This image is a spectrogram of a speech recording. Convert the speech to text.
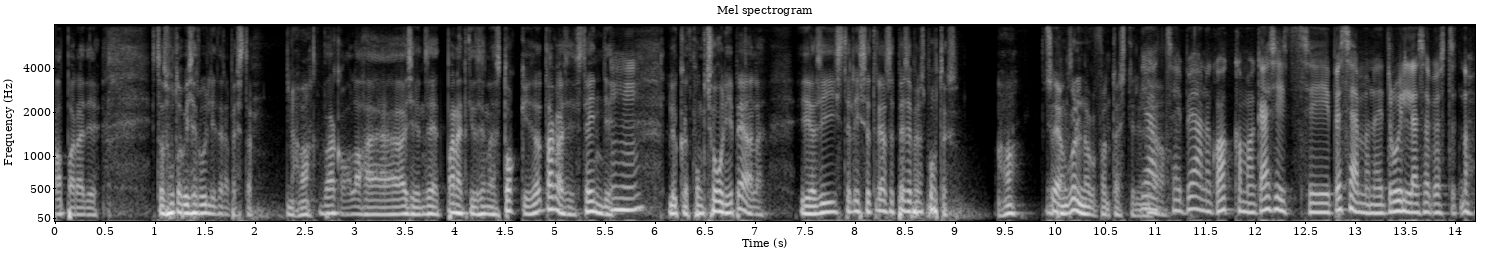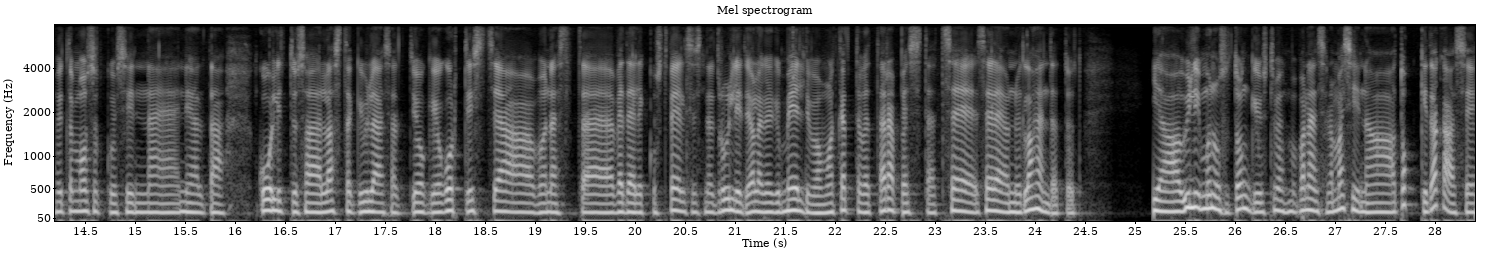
aparaadi. siis ta suudab ise rullid ära pesta. väga lahe asi on see, et panedki sinna stokki tagasi, stendi mm, -hmm. lükkad funktsiooni peale ja siis ta lihtsalt reaalselt peseb ennast puhtaks. ahah, see on küll nagu fantastiline. jaa, et sa ei pea nagu hakkama käsitsi pesema neid rulle, seepärast et noh, ütleme ausalt, kui siin äh, nii-öelda koolituse ajal lastagi üle sealt joogijogurtist ja mõnest vedelikust veel, siis need rullid ei ole kõige meeldivamad kätte võtta, ära pesta, et see, see on nüüd lahendatud ja ülimõnusalt ongi just nimelt, ma panen selle masina dokki tagasi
